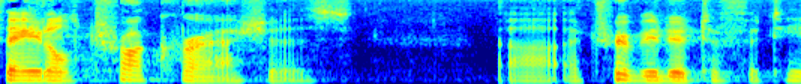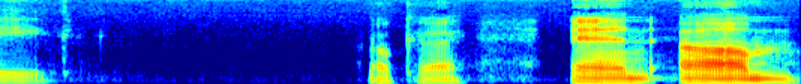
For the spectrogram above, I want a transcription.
fatal truck crashes uh, attributed to fatigue. Okay. And um,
